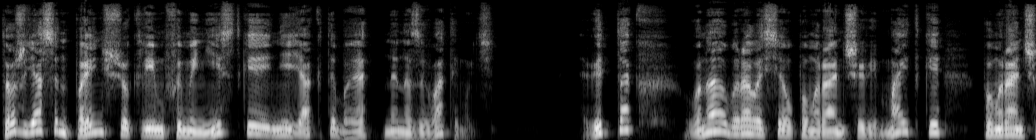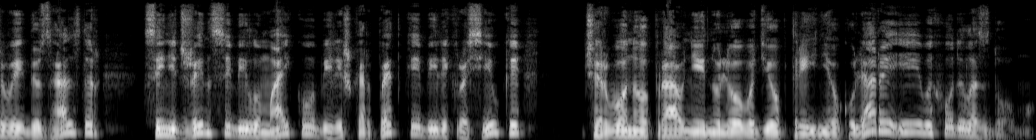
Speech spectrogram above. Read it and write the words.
Тож ясен пень, що крім феміністки, ніяк тебе не називатимуть. Відтак вона обиралася у помаранчеві майтки, помаранчевий бюзгальтер, сині джинси, білу майку, білі шкарпетки, білі кросівки, червонооправні нульово-діоптрійні окуляри і виходила з дому.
